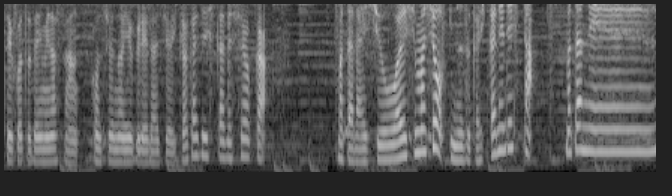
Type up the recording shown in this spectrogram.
ということで皆さん今週の夕暮れラジオいかがでしたでしょうか？また来週お会いしましょう。犬塚ひかりでした。またね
